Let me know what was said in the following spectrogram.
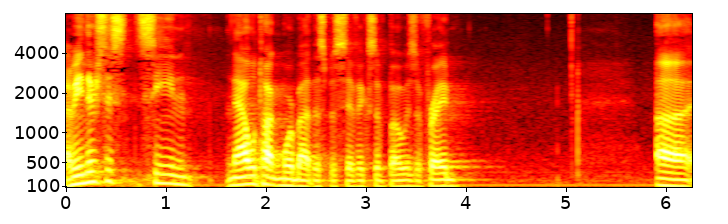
I mean, there's this scene. Now we'll talk more about the specifics of Beau is Afraid. Uh,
